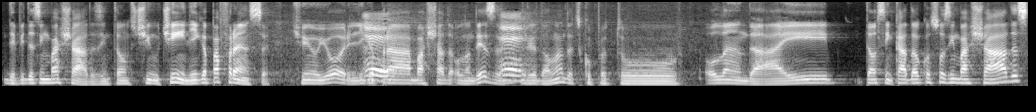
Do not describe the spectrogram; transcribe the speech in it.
devidas embaixadas. Então tinha o Tim, liga para França. Tinha o Yori, liga É. para a embaixada holandesa? É. É da Holanda? Desculpa, eu tô Holanda. Aí então, assim, cada um com suas embaixadas,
